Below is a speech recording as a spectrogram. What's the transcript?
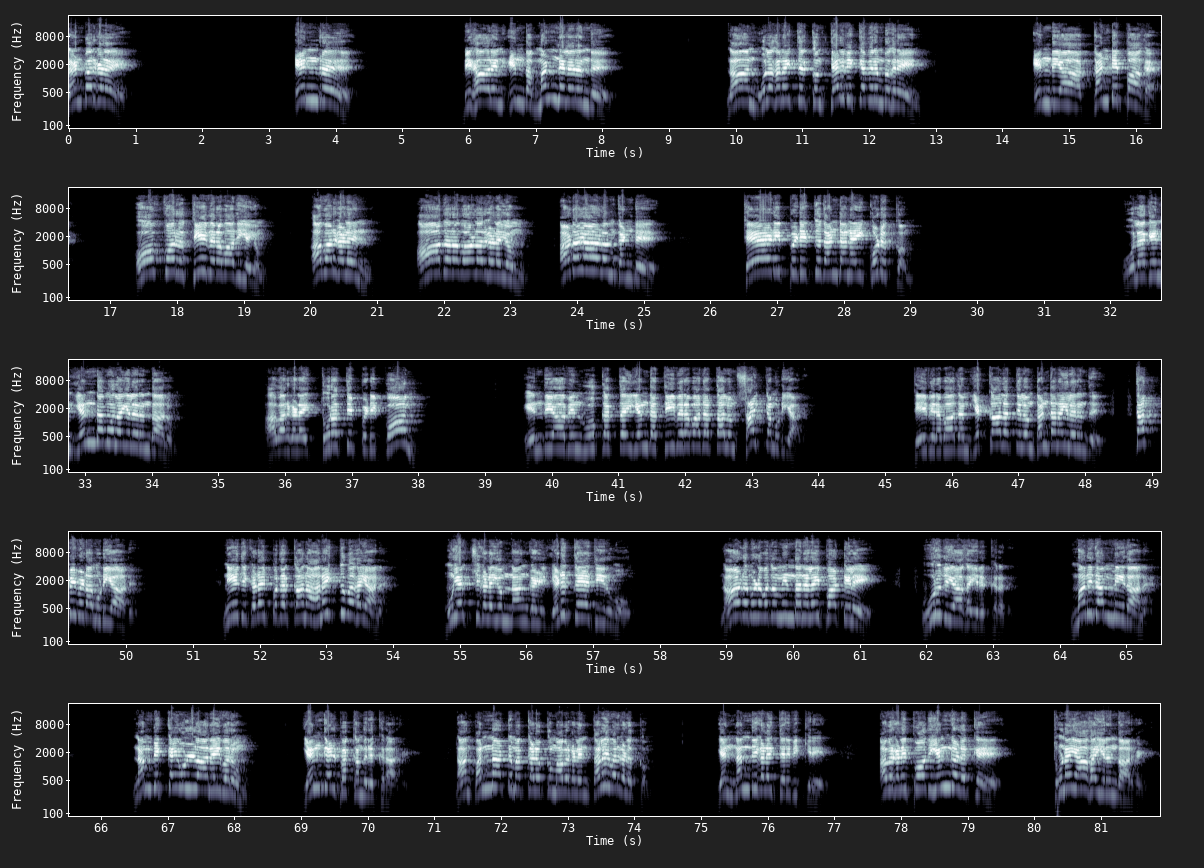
நண்பர்களே இன்று பீகாரின் இந்த மண்ணிலிருந்து நான் உலகனைத்திற்கும் தெரிவிக்க விரும்புகிறேன். இந்தியா கண்டிப்பாக ஒவ்வொரு தீவிரவாதியையும் அவர்களின் ஆதரவாளர்களையும் அடையாளம் கண்டு தேடி பிடித்து தண்டனை கொடுக்கும். உலகின் எந்த மூலையில் இருந்தாலும் அவர்களை துரத்தி பிடிப்போம். இந்தியாவின் ஊக்கத்தை எந்த தீவிரவாதத்தாலும் சாய்க்க முடியாது. தீவிரவாதம் எக்காலத்திலும் தண்டனையிலிருந்து தப்பிவிட முடியாது. நீதி கிடைப்பதற்கான அனைத்து வகையான முயற்சிகளையும் நாங்கள் எடுத்தே தீருவோம். நாடு முழுவதும் இந்த நிலைப்பாட்டிலே உறுதியாக இருக்கிறது. மனிதம் மீதான நம்பிக்கை உள்ள அனைவரும் எங்கள் பக்கம் இருக்கிறார்கள். நான் பன்னாட்டு மக்களுக்கும் அவர்களின் தலைவர்களுக்கும் என் நன்றிகளை தெரிவிக்கிறேன். அவர்கள் இப்போது எங்களுக்கு துணையாக இருந்தார்கள்.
